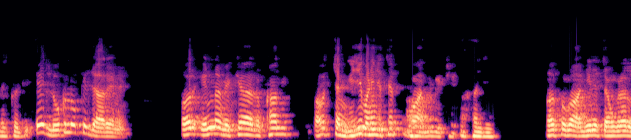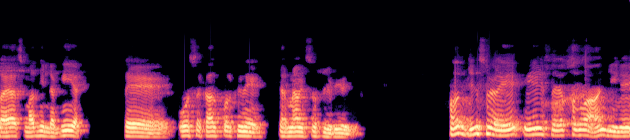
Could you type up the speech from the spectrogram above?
ਬਿਲਕੁਲ ਜੀ। ਇਹ ਲੁਕ ਲੁਕ ਕੇ ਜਾ ਰਹੇ ਨੇ। ਔਰ ਇਹਨਾਂ ਵੇਖਿਆ ਰੁੱਖਾਂ ਦੀ ਬਹੁਤ ਚੰਗੀ ਜੀ ਬਣੀ ਜਿੱਥੇ ਭਗਵਾਨ ਜੀ ਬੈਠੇ ਹਾਂਜੀ। ਔਰ ਭਗਵਾਨ ਜੀ ਨੇ ਚੌਂਕੜਾ ਲਾਇਆ ਸਮਾਧੀ ਲੱਗੀ ਹੈ ਤੇ ਉਸ ਅਕਾਲ ਪੁਰਖ ਦੇ ਚਰਨਾਂ ਵਿੱਚ ਸੁੱਤ ਜੁੜੀ ਹੋਈ ਹੈ। ਔਰ ਜਿਸ ਵੇਲੇ ਇਸ ਭਗਵਾਨ ਜੀ ਨੇ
